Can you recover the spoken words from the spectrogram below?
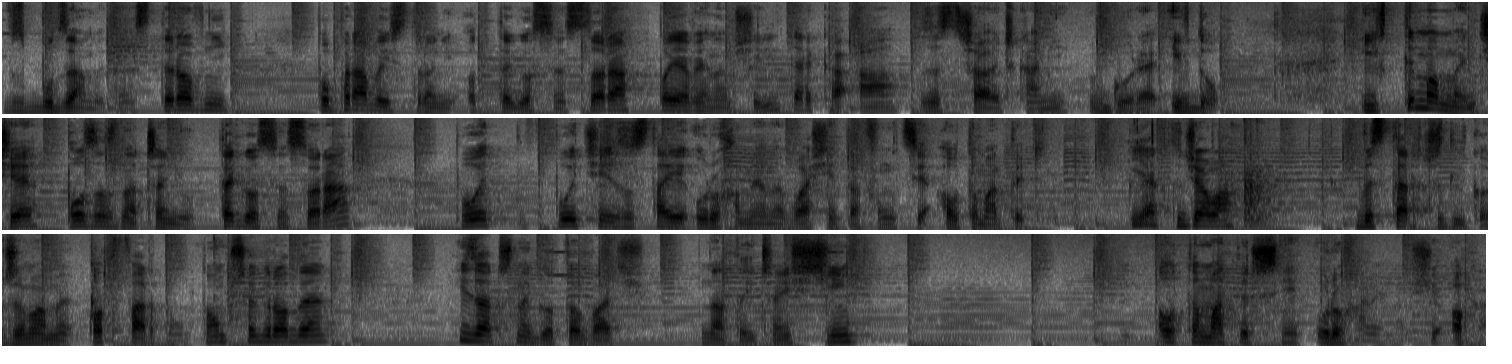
wzbudzamy ten sterownik. Po prawej stronie od tego sensora pojawia nam się literka A ze strzałeczkami w górę i w dół. I w tym momencie, po zaznaczeniu tego sensora, w płycie zostaje uruchomiona właśnie ta funkcja automatyki. I jak to działa? Wystarczy tylko, że mamy otwartą tą przegrodę i zacznę gotować na tej części i automatycznie uruchamia nam się oka.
